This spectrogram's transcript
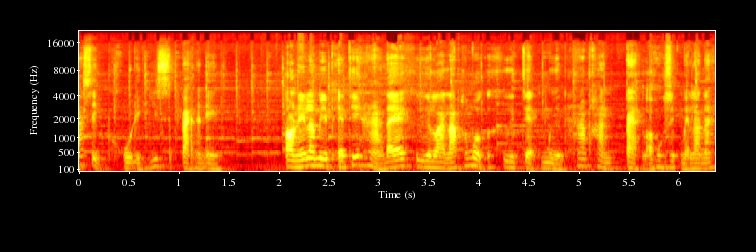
250 คูณอีก 28 นั่นเอง ตอนนี้เรามีเพชรที่หาได้ก็คือรายรับทั้งหมดก็คือ 75,860 เม็ดแล้วนะ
